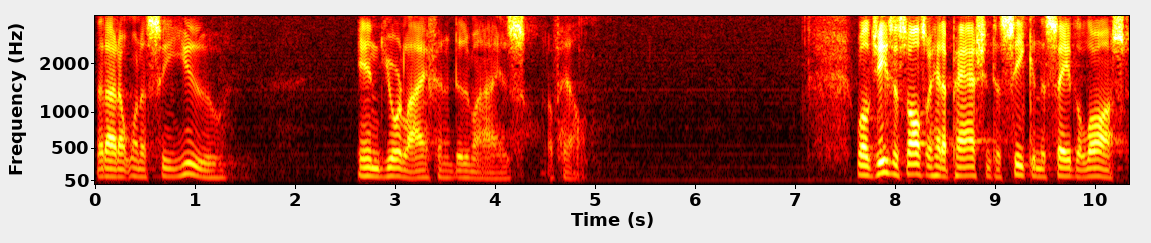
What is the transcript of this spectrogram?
that I don't want to see you end your life in a demise of hell? Well, Jesus also had a passion to seek and to save the lost.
